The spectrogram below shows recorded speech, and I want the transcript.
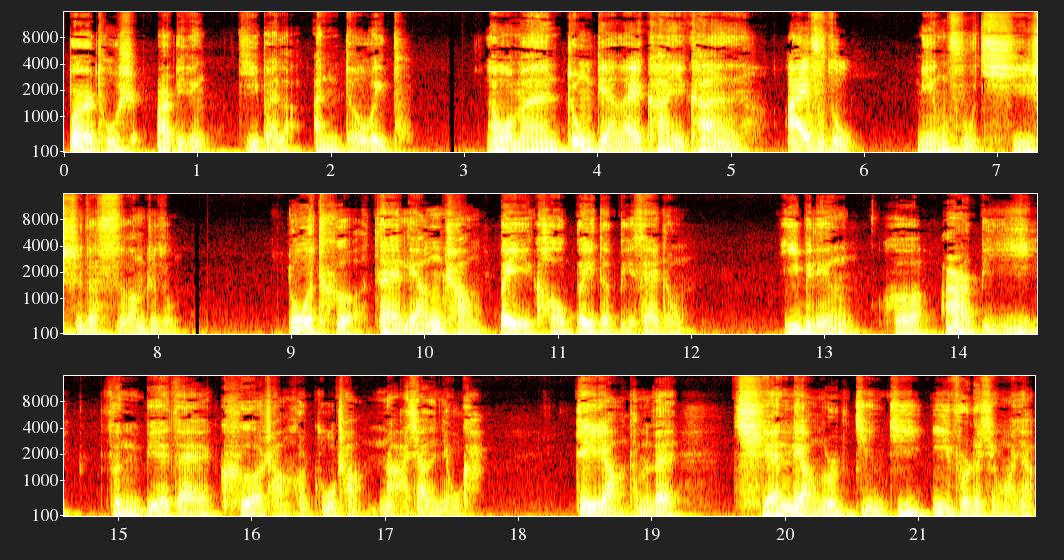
波尔图是二比零击败了安德卫普。那我们重点来看一看 F 组名副其实的死亡之组，多特在两场背靠背的比赛中，一比零和二比一分别在客场和主场拿下了纽卡，这样他们在前两轮仅积一分的情况下，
